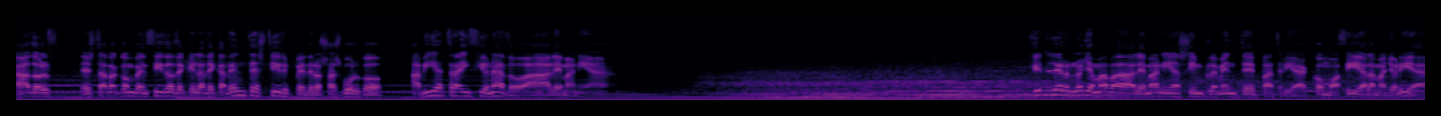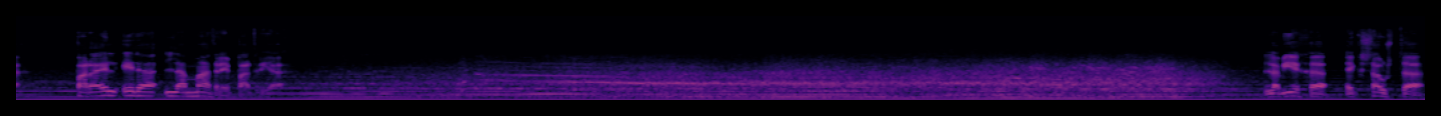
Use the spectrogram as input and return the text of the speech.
Adolf estaba convencido de que la decadente estirpe de los Habsburgo había traicionado a Alemania. Hitler no llamaba a Alemania simplemente patria, como hacía la mayoría. Para él era la madre patria. La vieja, exhausta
